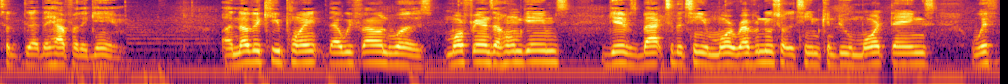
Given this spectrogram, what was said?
to, that they have for the game. Another key point that we found was more fans at home games gives back to the team more revenue so the team can do more things with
